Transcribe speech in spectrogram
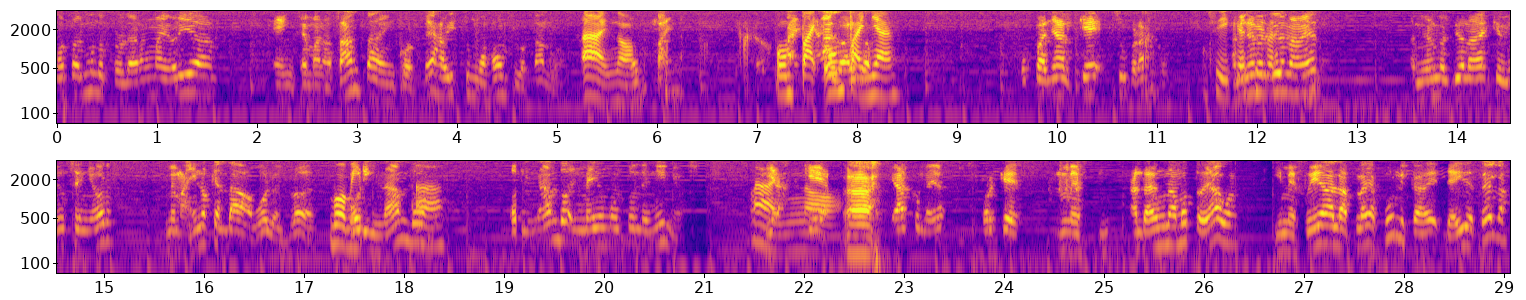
no todo el mundo, pero la gran mayoría en Semana Santa, en Cortés, ha visto un mojón flotando. Ay, no. Un pañal, Un, pa- pañal o un pañal. un pañal, qué súper asco. Sí, A mí no me olvidó una vez, a mí no me olvidó una vez que vi un señor, me imagino que andaba a bolo el brother, Vomit. orinando, Ah, orinando en medio de un montón de niños. Ay, Ya, no. Ah, qué asco me dio, porque me andaba en una moto de agua y me fui a la playa pública de, de ahí de Tela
